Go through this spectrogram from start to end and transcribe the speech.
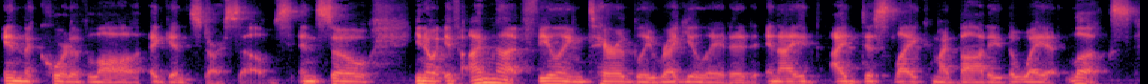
in the court of law against ourselves. And so, you know, if I'm not feeling terribly regulated and I I dislike my body the way it looks,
